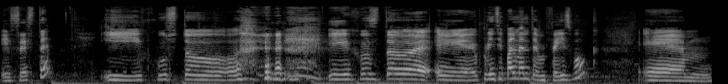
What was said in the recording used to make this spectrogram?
es este y justo y justo eh, principalmente en Facebook eh,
